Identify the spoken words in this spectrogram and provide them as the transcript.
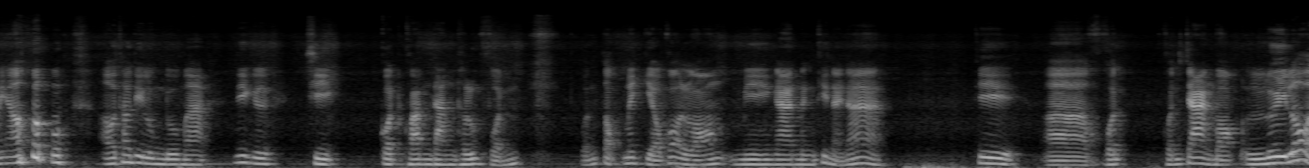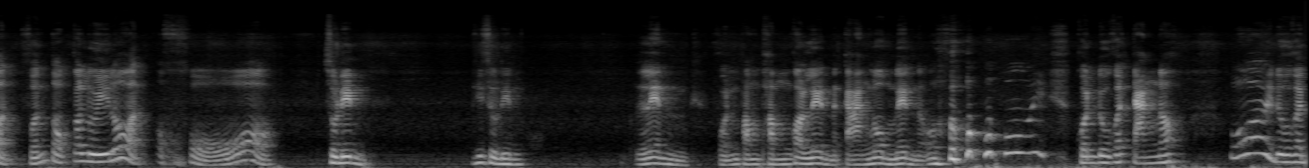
ไม่เอา เอาเท่าที่ลุงดูมา นี่คือฉีกกดความดังทะลุฝน ฝนตกไม่เกี่ยวก็ร้องมีงานหนึ่งที่ไหนหน้า ที่เอ่อคนคนจ้างบอกลุยโลด ฝนตกก็ลุยโลด โอ้โห สุรินที่สุรินเล่นฝนพำๆก็เล่นกลางร่มเล่นโอ้โหคนดูก็จังเนาะโอ้ยดูกัน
